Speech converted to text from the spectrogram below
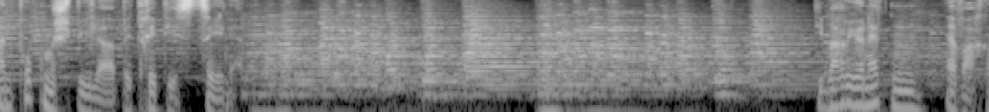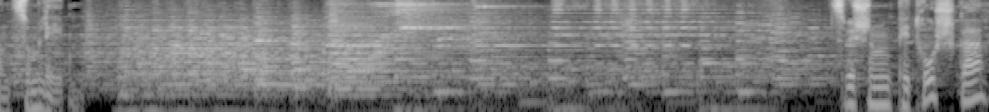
Ein Puppenspieler betritt die Szene. Die Marionetten erwachen zum Leben. Zwischen Petruschka,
